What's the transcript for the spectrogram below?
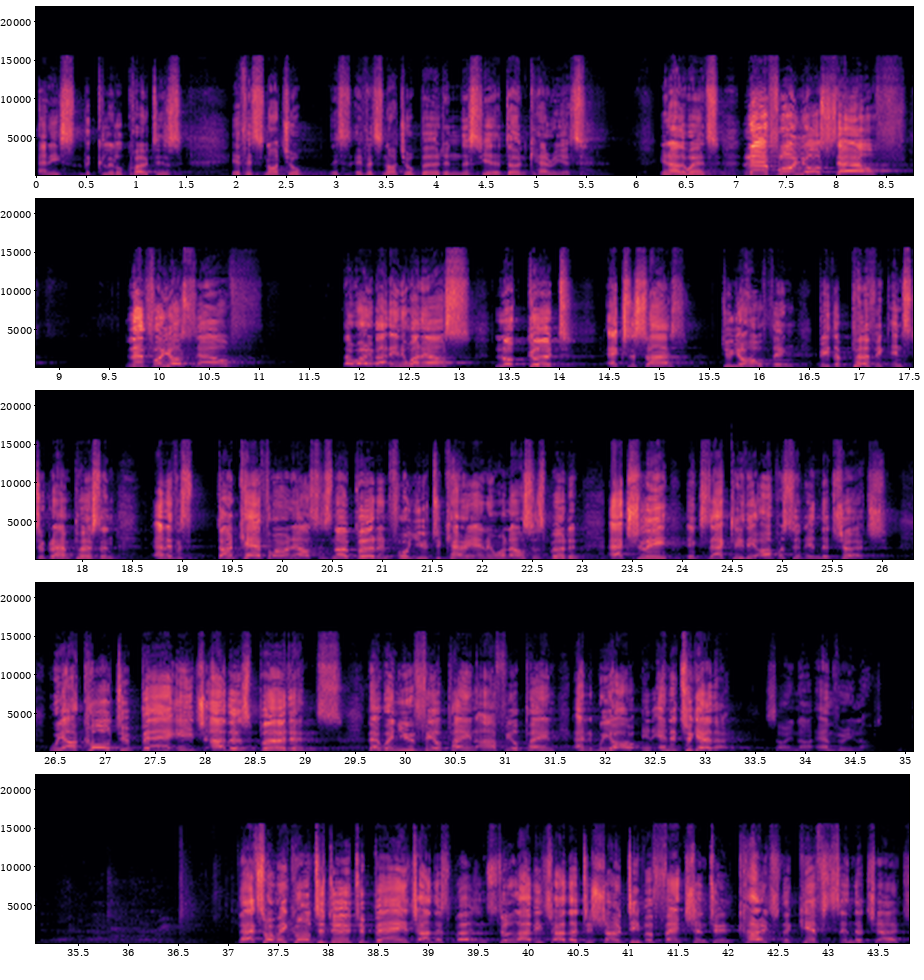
And he's, the little quote is, if it's, not your, if it's not your burden this year, don't carry it. In other words, live for yourself. Live for yourself. Don't worry about anyone else. Look good, exercise, do your whole thing, be the perfect Instagram person. And if it's don't care for anyone else. There's no burden for you to carry anyone else's burden. Actually, exactly the opposite in the church. We are called to bear each other's burdens. That when you feel pain, I feel pain, and we are in, in it together. Sorry, now I'm very loud. That's what we're called to do to bear each other's burdens, to love each other, to show deep affection, to encourage the gifts in the church,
